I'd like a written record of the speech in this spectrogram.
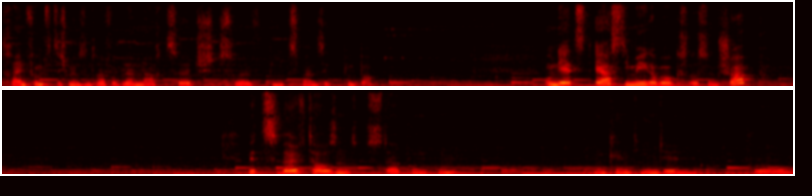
53 Münzen, 3 verbleibende. 8 Search, 12 B, 20 Pieper. Und jetzt erst die Megabox aus dem Shop. Mit 12.000 Starpunkten. Man kennt ihn, den Pro.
